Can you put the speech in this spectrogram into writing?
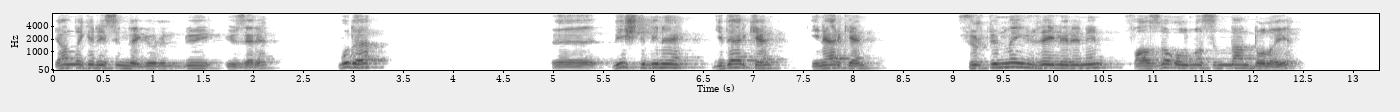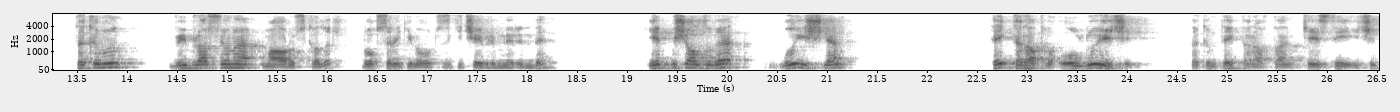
Yandaki resimde görüldüğü üzere bu da e, diş dibine giderken, inerken sürtünme yüzeylerinin fazla olmasından dolayı takımın vibrasyona maruz kalır. 92 ve 32 çevrimlerinde. 76'da bu işlem tek taraflı olduğu için takım tek taraftan kestiği için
